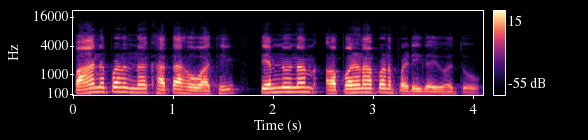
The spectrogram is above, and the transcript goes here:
પાન પણ ન ખાતા હોવાથી તેમનું નામ અપર્ણા પણ પડી ગયું હતું.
